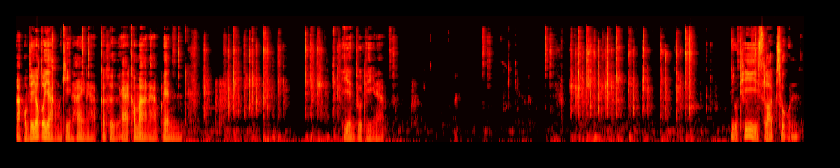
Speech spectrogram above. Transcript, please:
อะผมจะยกตัวอย่างเมื่อกี้ให้นะครับ ก็คือ add เข้ามานะครับ เป็น en2t นะครับ อยู่ที่ slot 0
